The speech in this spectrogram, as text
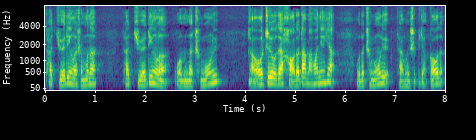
它决定了什么呢？它决定了我们的成功率啊。我只有在好的大盘环境下，我的成功率才会是比较高的。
